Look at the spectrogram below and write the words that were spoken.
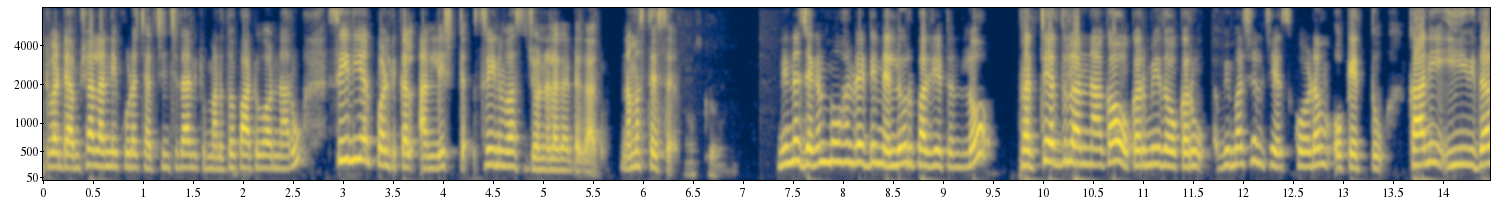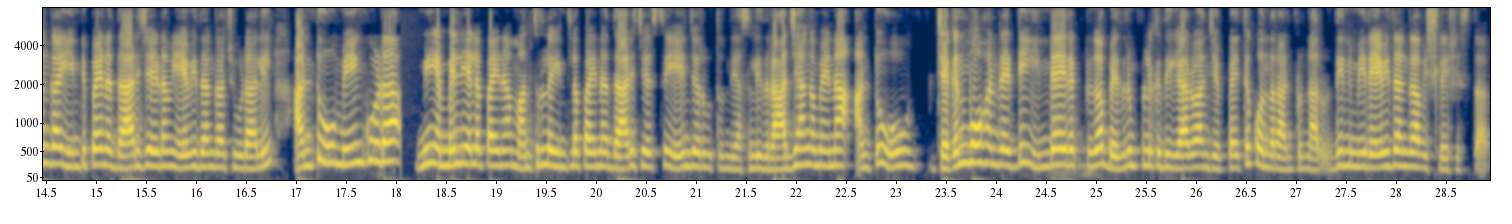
ఇటువంటి అంశాలన్నీ కూడా చర్చించడానికి మనతో పాటుగా ఉన్నారు senior political analyst Srinivas Jonnalagadda గారు. నమస్తే సార్. నిన్న జగన్మోహన్ రెడ్డి నెల్లూరు పర్యటనలో ప్రత్యర్థులు అన్నాక ఒకరి మీద ఒకరు విమర్శలు చేసుకోవడం ఒక ఎత్తు కానీ ఈ విధంగా ఇంటిపైన దాడి చేయడం ఏ విధంగా చూడాలి అంటూ మేము కూడా మీ ఎమ్మెల్యేల పైన మంత్రుల ఇంట్ల పైన దాడి చేస్తే ఏం జరుగుతుంది? అసలు ఇది రాజ్యాంగమేనా అంటూ జగన్మోహన్ రెడ్డి ఇండైరెక్ట్గా బెదిరింపులకు దిగారు అని చెప్పి అయితే కొందరు అంటున్నారు. దీన్ని మీరు ఏ విధంగా విశ్లేషిస్తారు?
